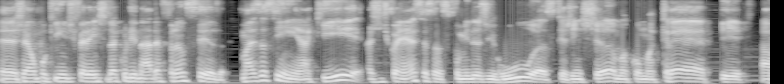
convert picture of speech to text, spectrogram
É, já é um pouquinho diferente da culinária francesa. Mas assim, aqui a gente conhece essas comidas de ruas que a gente chama como a crepe, a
